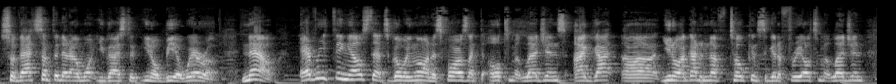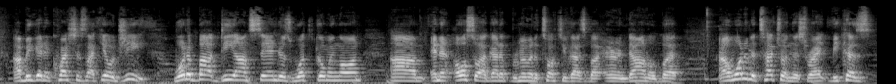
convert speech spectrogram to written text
so that's something that I want you guys to you know be aware of. Now, everything else that's going on as far as like the Ultimate Legends, I got uh you know I got enough tokens to get a free Ultimate Legend. I'll be getting questions like, "Yo, G, what about Deion Sanders? What's going on?" Um, and then also I got to remember to talk to you guys about Aaron Donald, but I wanted to touch on this right because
